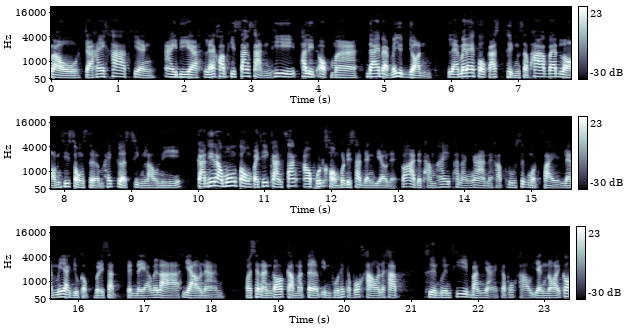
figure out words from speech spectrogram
เราจะให้ค่าเพียงไอเดีย และความคิดสร้างสรรค์ที่ผลิตออกมาได้แบบไม่หยุดหย่อน และไม่ได้โฟกัสถึงสภาพแวดล้อมที่ส่งเสริมให้เกิดสิ่งเหล่านี้ การที่เรามุ่งตรงไปที่การสร้างเอาพุตของบริษัทอย่างเดียวเนี่ยก็อาจจะทำให้พนักงานนะครับรู้สึกหมดไฟ และไม่อยากอยู่กับบริษัทเป็นระยะเวลายาวนาน เพราะฉะนั้นก็กลับมาเติมอินพุตให้กับพวกเขานะครับ คืนพื้นที่บางอย่างกับพวกเขา อย่างน้อยก็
